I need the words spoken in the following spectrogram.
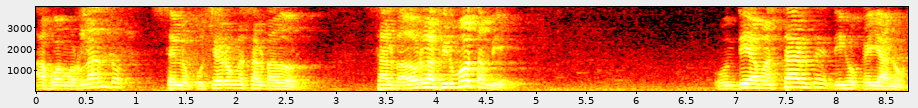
a Juan Orlando, se lo pusieron a Salvador. Salvador la firmó también. Un día más tarde dijo que ya no.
